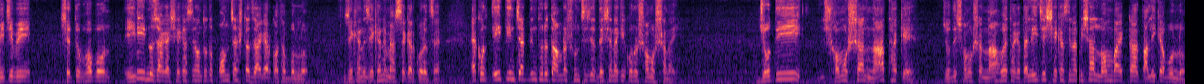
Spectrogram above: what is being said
বিটিভি, সেতু ভবন, এই বিভিন্ন জায়গায় শেখ হাসিনা অন্তত পঞ্চাশটা জায়গার কথা বলল, যেখানে যেখানে ম্যাসেকার করেছে। এখন এই তিন চার দিন ধরে তো আমরা শুনছি যে দেশে নাকি কোনো সমস্যা নাই। যদি সমস্যা না থাকে যদি সমস্যা না হয়ে থাকে, তাহলে এই যে শেখ হাসিনা বিশাল লম্বা একটা তালিকা বলল,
